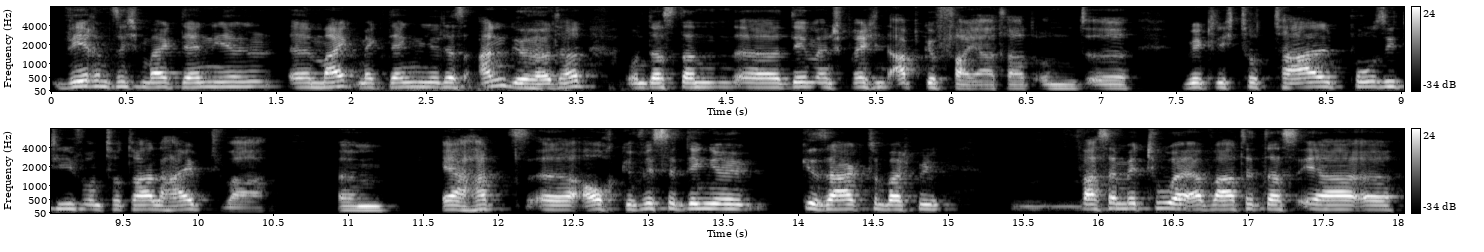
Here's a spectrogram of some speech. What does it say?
während sich Mike Daniel, äh, Mike McDaniel das angehört hat und das dann äh, dementsprechend abgefeiert hat und äh, wirklich total positiv und total hyped war. Ähm, er hat äh, auch gewisse Dinge gesagt, zum Beispiel, was er mit Tour erwartet, dass er äh,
